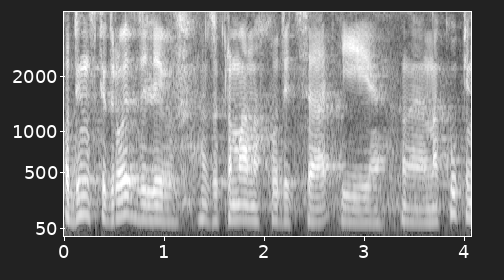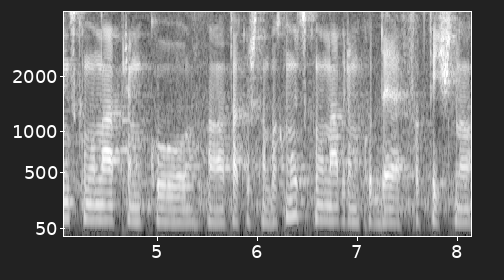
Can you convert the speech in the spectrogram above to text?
Один з підрозділів, зокрема, знаходиться і е, на Купінському напрямку, також на Бахмутському напрямку, де фактично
